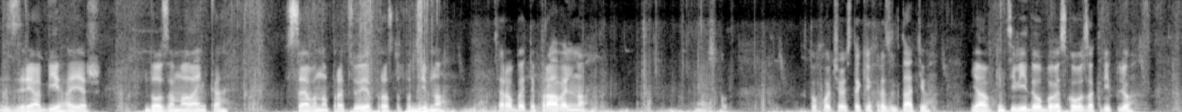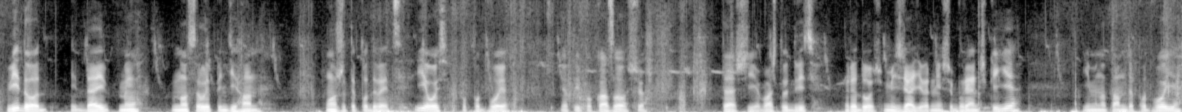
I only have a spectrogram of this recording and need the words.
зря бігаєш, доза маленька, все воно працює, просто потрібно це робити правильно. Ось, Хто хоче ось таких результатів, я в кінці відео обов'язково закріплю відео, де ми вносили пендіган. Можете подивитися. І ось по подвоє. Я тобі показував, що теж є. Бачите, дивіться, рядоч, міжряді, верніше, бурянчики є. Іменно там, де подвоє,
